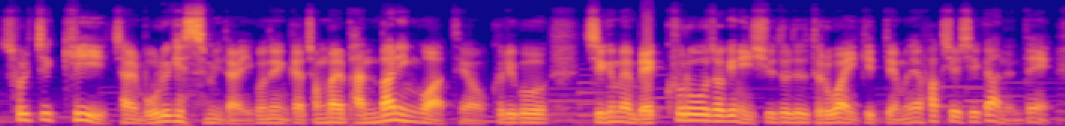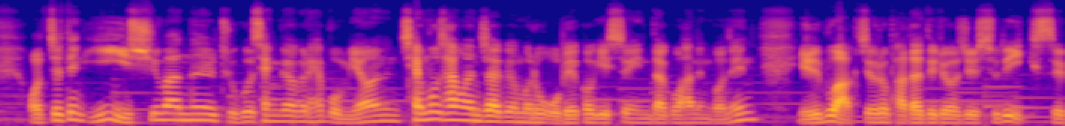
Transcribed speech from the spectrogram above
솔직히 잘 모르겠습니다. 이거는 그러니까 정말 반반인 것 같아요. 그리고 지금은 매크로적인 이슈들도 들어와 있기 때문에 확실치가 않은데 어쨌든 이 이슈만을 두고 생각을 해보면 채무 상환 자금으로 500억이 쓰인다고 하는 거는 일부 악재로 받아들여질 수도 있을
